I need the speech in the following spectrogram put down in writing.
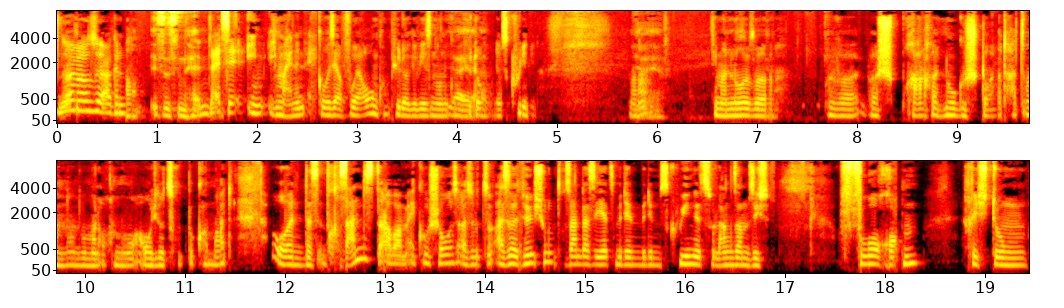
Ja, ja, genau. Ist es ein Handy? ja, ich meine, ein Echo ist ja vorher auch ein Computer gewesen und ein Ja, Computer ja. ohne Screen, die man nur über über, über Sprache nur gesteuert hat und, und wo man auch nur Audio zurückbekommen hat. Und das Interessanteste aber am Echo Show ist, also, also natürlich schon interessant, dass sie jetzt mit dem, mit dem Screen jetzt so langsam sich vorrobben Richtung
